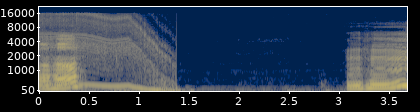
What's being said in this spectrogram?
Uh huh. Mm hmm.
